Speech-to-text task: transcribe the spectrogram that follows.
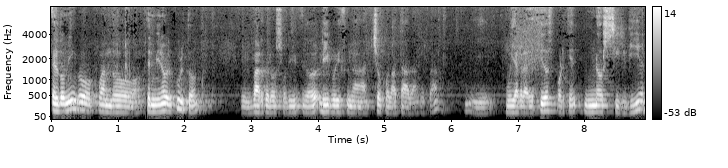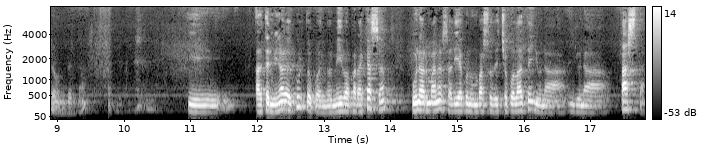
El domingo, cuando terminó el culto, el bar de los Olivos hizo una chocolatada, ¿verdad? Y muy agradecidos porque nos sirvieron, ¿verdad? Y al terminar el culto, cuando me iba para casa, una hermana salía con un vaso de chocolate y una, y una pasta.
